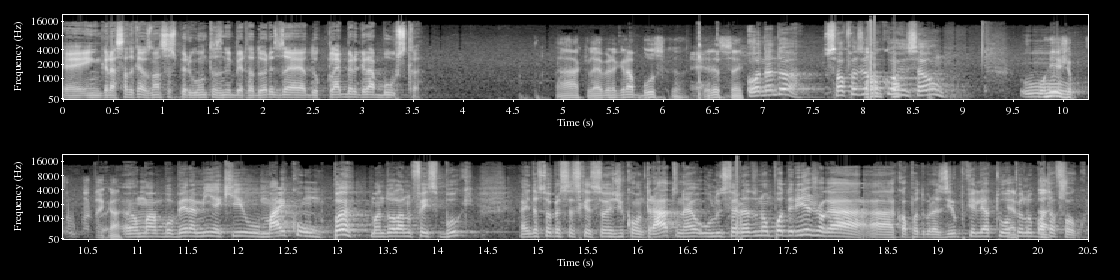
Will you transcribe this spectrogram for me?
É engraçado que as nossas perguntas na Libertadores é do Kleber Grabusca. Ah, Kleber Grabusca, é. interessante. Ô, Nando, só fazer uma correção. O, Corrija, É uma bobeira minha aqui, o Maicon Pan mandou lá no Facebook, ainda sobre essas questões de contrato, né? O Luiz Fernando não poderia jogar a Copa do Brasil porque ele atuou é pelo verdade. Botafogo.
